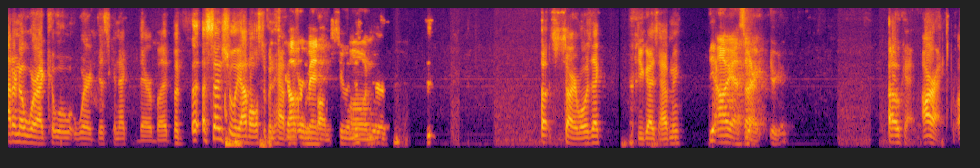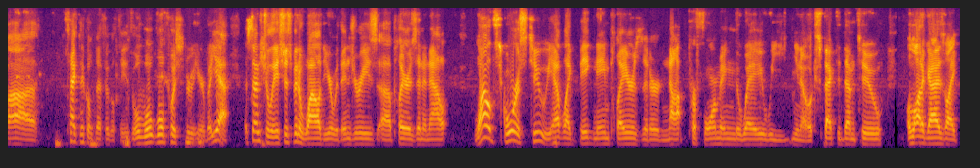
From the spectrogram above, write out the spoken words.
I don't know where I co- where it disconnected there, but but uh, essentially, I've also been having Government problems too. And this owned. year- Uh, sorry, what was that? Do you guys have me? yeah. Oh yeah, sorry. Yeah, you're good. Okay, all right. Uh, technical difficulties. We'll, we'll we'll push through here, but yeah, essentially, it's just been a wild year with injuries, uh, players in and out. Wild scores too. We have like big name players that are not performing the way we you know expected them to. A lot of guys like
